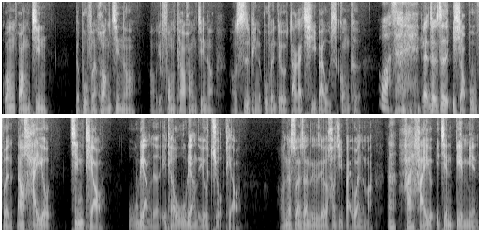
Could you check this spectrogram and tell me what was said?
光黄金的部分，黄金哦，哦有封条黄金哦，哦饰品的部分都有大概七百五十公克。哇塞，那这这是一小部分，然后还有金条。五两的一条五两的有九条，好，那算算这个就好几百万了嘛。那还还有一间店面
